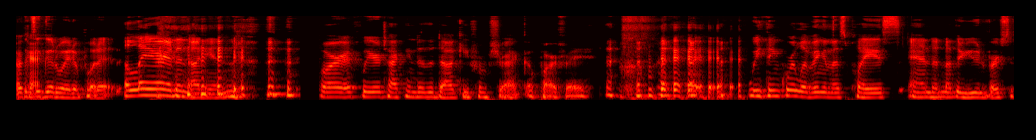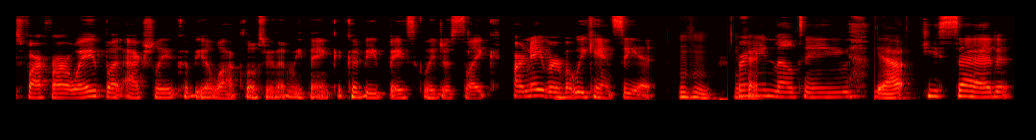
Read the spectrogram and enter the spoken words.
It's Okay. a good way to put it. A layer and an onion. or if we were talking to the donkey from Shrek, a parfait. we think we're living in this place and another universe is far, far away, but actually it could be a lot closer than we think. It could be basically just like our neighbor, but we can't see it. hmm Okay. Brain melting. Yeah. He said,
